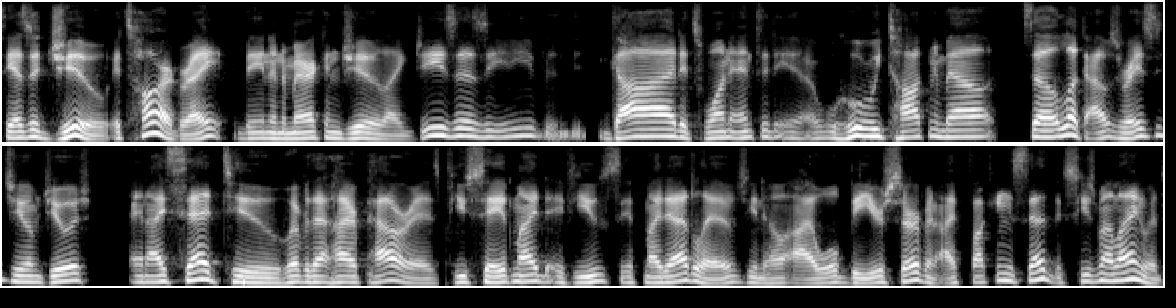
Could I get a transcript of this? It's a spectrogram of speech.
See, as a Jew, it's hard, right? Being an American Jew, like Jesus, God, it's one entity. Uh, who are we talking about? So, look, I was raised a Jew. I'm Jewish, and I said to whoever that higher power is, if you save my, if you, if my dad lives, you know, I will be your servant. I fucking said, excuse my language.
